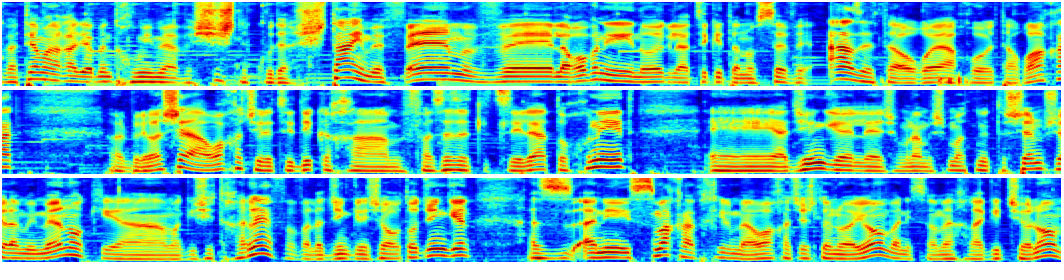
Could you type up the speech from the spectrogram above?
ואתם על הרדיו הבינתחומי 106.2 FM, ולרוב אני נוהג להציג את הנושא ואז את האורח או את האורחת, אבל בגלל שהאורחת שלצידי ככה מפזזת לצלילי התוכנית, אה, הג'ינגל, אה, שאומנם השמטנו את השם שלה ממנו, כי המגיש התחלף, אבל הג'ינגל נשאר אותו ג'ינגל, אז אני אשמח להתחיל מהאורחת שיש לנו היום, ואני שמח להגיד שלום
